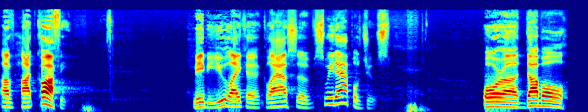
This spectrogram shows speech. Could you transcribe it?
of hot coffee. Maybe you like a glass of sweet apple juice or a double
